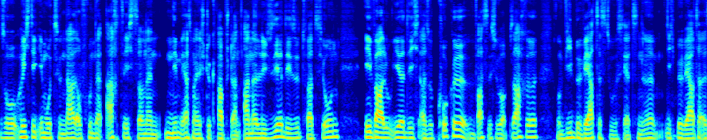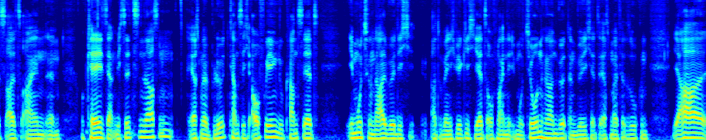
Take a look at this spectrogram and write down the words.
so richtig emotional auf 180, sondern nimm erstmal ein Stück Abstand. Analysiere die Situation, evaluiere dich, also gucke, was ist überhaupt Sache und wie bewertest du es jetzt. Ne? Ich bewerte es als ein, ähm, okay, sie hat mich sitzen lassen, erstmal blöd, kannst dich aufregen, du kannst jetzt emotional würde ich, also wenn ich wirklich jetzt auf meine Emotionen hören würde, dann würde ich jetzt erstmal versuchen, ja,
